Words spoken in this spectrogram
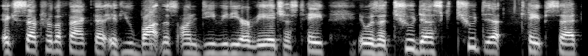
except for the fact that if you bought this on DVD or VHS tape, it was a two disc, two de- tape set,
